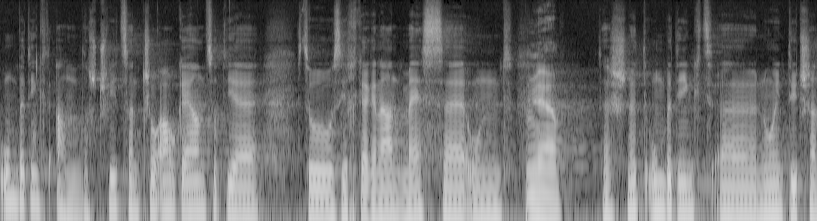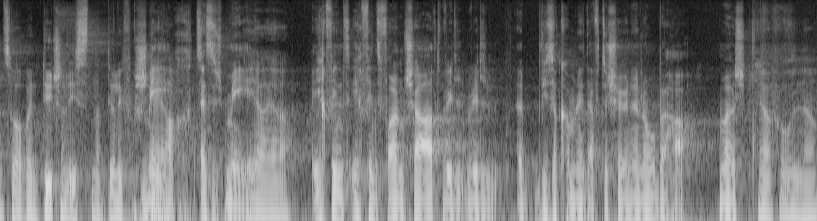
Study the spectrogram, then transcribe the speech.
unbedingt anders. Die Schweiz haben schon auch gern so die, so sich gegeneinander messen und Ja, das ist nicht unbedingt äh, nur in Deutschland so, aber in Deutschland ist es natürlich mehr. verstärkt. Es ist mehr. Ja, ja, Ich finde es ich find's vor allem schade, weil, weil äh, wieso kann man nicht auf den schönen oben haben? Weißt ja, voll, ja.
